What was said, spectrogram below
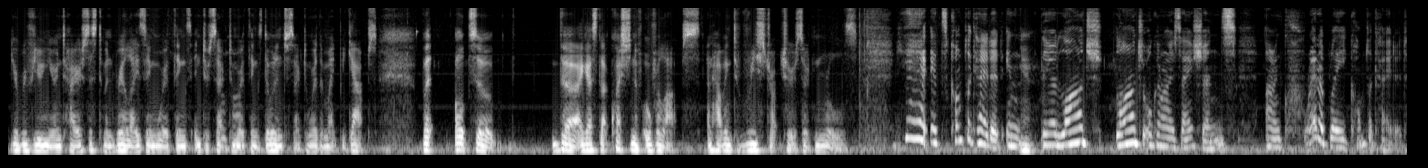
you're reviewing your entire system and realizing where things intersect and where mm-hmm. things don't intersect and where there might be gaps. But also the I guess that question of overlaps and having to restructure certain rules. Yeah, it's complicated. In you know, large large organisations are incredibly complicated,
